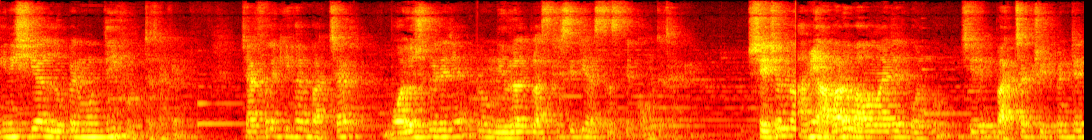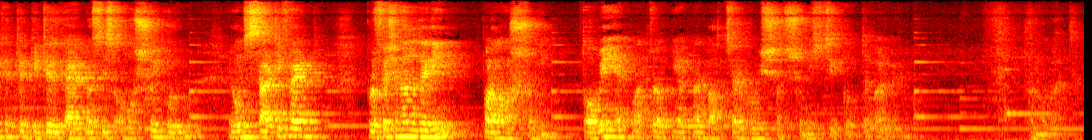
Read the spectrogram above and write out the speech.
ইনিশিয়াল লুপের মধ্যেই ঘুরতে থাকেন। যার ফলে কি হয়, বাচ্চার বয়স বেড়ে যায় এবং নিউরাল প্লাস্টিসিটি আস্তে আস্তে কমতে থাকে। সেই জন্য আমি আবারও বাবা মায়েদের বলব যে, বাচ্চার ট্রিটমেন্টের ক্ষেত্রে ডিটেল ডায়াগনোসিস অবশ্যই করুন এবং সার্টিফাইড প্রফেশনালদেরই পরামর্শ নিন। তবেই একমাত্র আপনি আপনার বাচ্চার ভবিষ্যৎ সুনিশ্চিত করতে পারবেন। ধন্যবাদ।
